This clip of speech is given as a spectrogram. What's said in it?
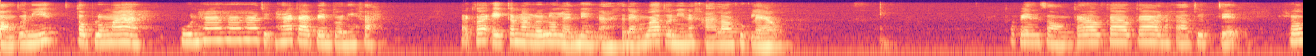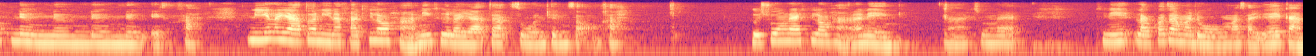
2 ตัวนี้ตบลงมาคูณ5 5 5.5 กลายเป็นตัวนี้ค่ะ แล้วก็ x กำลังลดลงเหลือ1อะแสดงว่าตัวนี้นะคะ เราถูกแล้ว ก็เป็น 2999 นะคะจุด7ลบ1111 x ค่ะ ทีนี้ระยะตัวนี้นะคะที่เราหานี่คือระยะจาก 0 ถึง 2 ค่ะ คือช่วงแรกที่เราหานั่นเองนะช่วงแรก ทีนี้เราก็จะมาดูมาใส่เลขกัน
